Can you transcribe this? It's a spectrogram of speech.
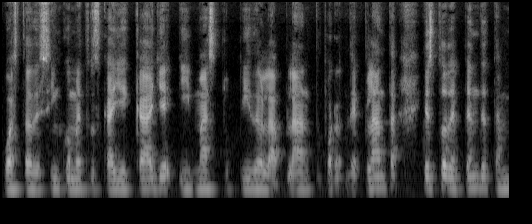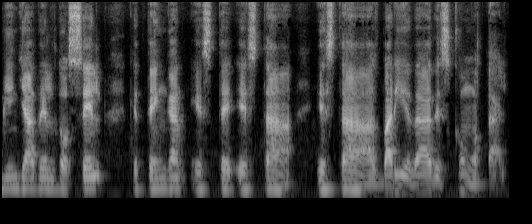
o hasta de cinco metros calle y calle, y más tupido la planta de planta. Esto depende también ya del dosel que tengan este, esta, estas variedades como tal.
